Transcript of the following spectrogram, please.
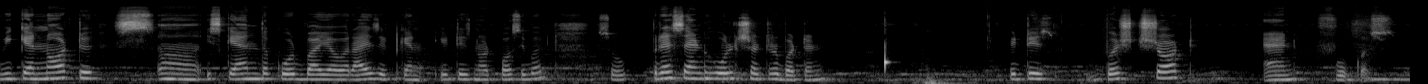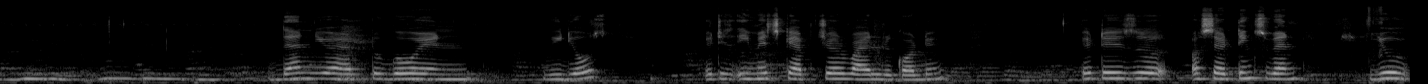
we cannot uh, scan the code by our eyes. It can it is not possible. So press and hold shutter button. It is burst shot and focus. Then you have to go in videos. It is image capture while recording. It is uh, a settings when you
